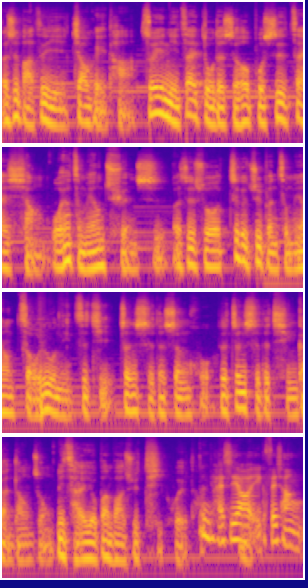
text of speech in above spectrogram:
而是把自己交给他，所以你在读的时候，不是在想我要怎么样诠释，而是说这个剧本怎么样走入你自己真实的生活、这真实的情感当中，你才有办法去体会它。那你还是要一个非常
